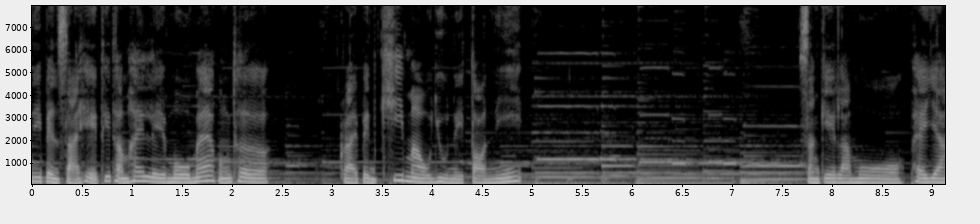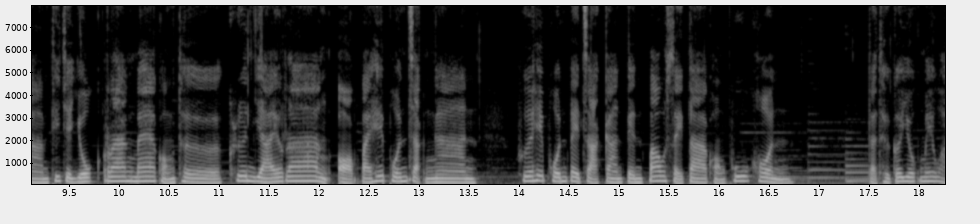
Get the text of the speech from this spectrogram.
นี่เป็นสาเหตุที่ทำให้เลโมแม่ของเธอ กลายเป็นขี้เมาอยู่ในตอนนี้ สังเกลาโมพยายามที่จะยกร่างแม่ของเธอ เคลื่อนย้ายร่างออกไปให้พ้นจากงาน เพื่อให้พ้นไปจากการเป็นเป้าสายตาของผู้คน แต่เธอก็ยกไม่ไหว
